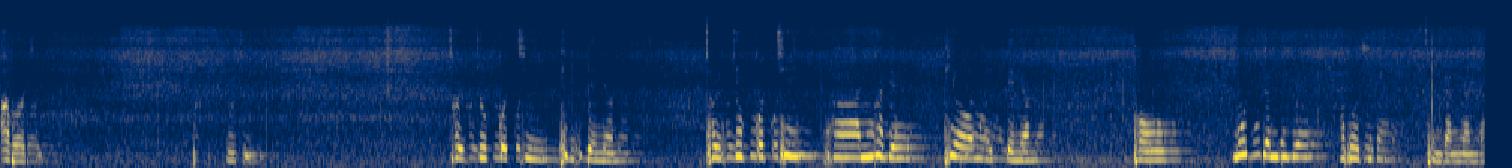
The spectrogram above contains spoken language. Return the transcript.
아버지 요즘 절쭉꽃이 필 때면 절쭉꽃이 환하게 피어날 때면 더욱 못 견디게 아버지가 생각난다.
